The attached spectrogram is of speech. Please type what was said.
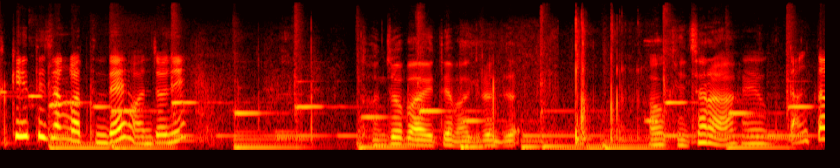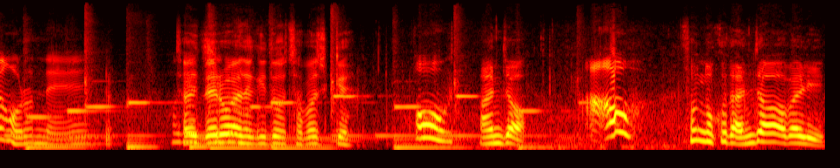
스케이트장 같은데 완전히? 던져봐야 돼 막 이런데. 아 괜찮아. 아유 땅땅 얼었네. 자 거기 내려와 지금- 여기도 잡아줄게. 어, 앉아. 아우, 손 놓고 앉아 빨리.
